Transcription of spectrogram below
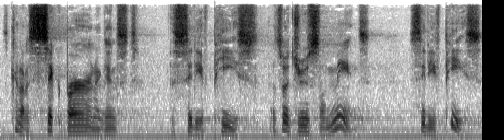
It's kind of a sick burn against the city of peace. That's what Jerusalem means city of peace.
